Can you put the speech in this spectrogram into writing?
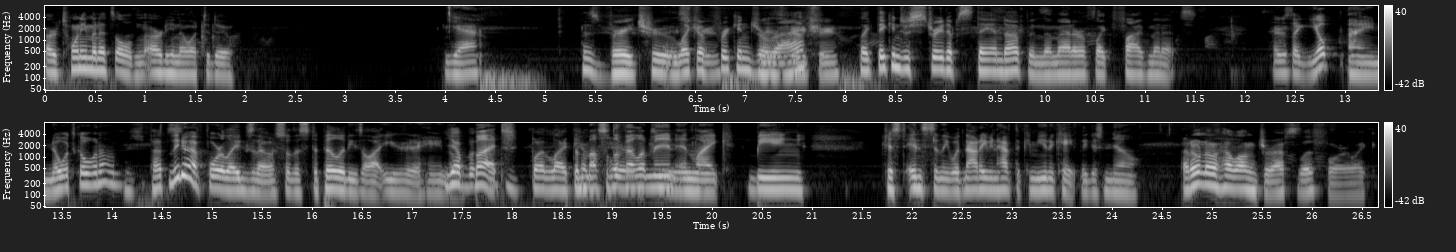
are twenty minutes old and already know what to do. yeah, This is very true. Is like true. a freaking that is very giraffe. true. Like they can just straight up stand up in the matter of like five minutes. They're just like, "Yup, I know what's going on." That's They do have four legs though, so the stability is a lot easier to handle. yeah, but, but but like the muscle development to- and like being just instantly would not even have to communicate, they just know. I don't know how long giraffes live for. Like,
